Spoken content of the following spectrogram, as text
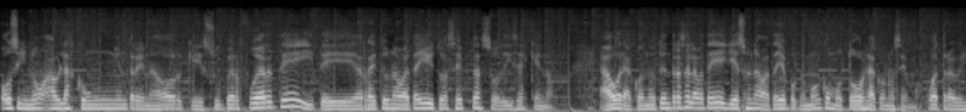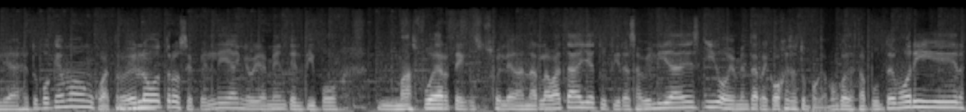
O si no, hablas con un entrenador que es súper fuerte y te reta una batalla y tú aceptas o dices que no. Ahora, cuando tú entras a la batalla ya es una batalla Pokémon como todos la conocemos. Cuatro habilidades de tu Pokémon, cuatro del otro, se pelean y obviamente el tipo más fuerte suele ganar la batalla, tú tiras habilidades y obviamente recoges a tu Pokémon cuando está a punto de morir,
